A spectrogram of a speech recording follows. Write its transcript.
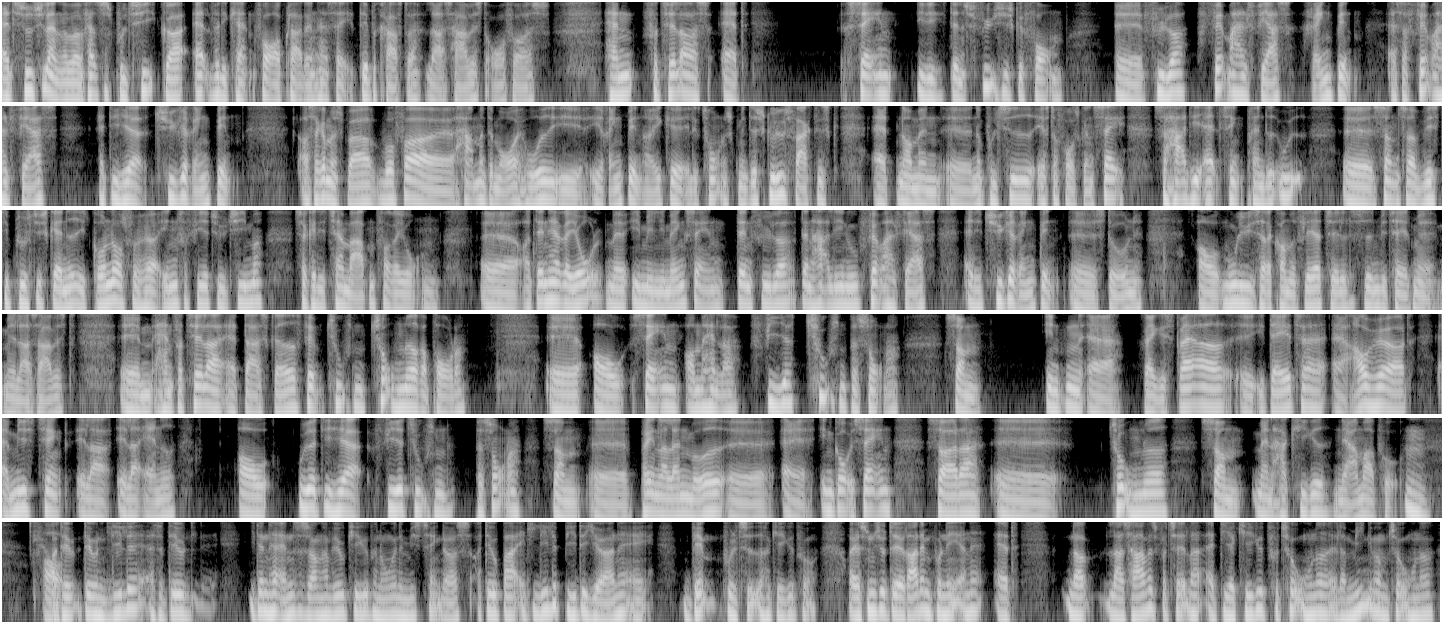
At Sydsjælland og Falsters politi gør alt, hvad de kan for at opklare den her sag, det bekræfter Lars Harvest over for os. Han fortæller os, at sagen i dens fysiske form øh, fylder 75 ringbind. Altså 75 af de her tykke ringbind. Og så kan man spørge, hvorfor øh, har man dem over i hovedet i, i ringbind og ikke elektronisk? Men det skyldes faktisk, at når, man, øh, når politiet efterforsker en sag, så har de alting printet ud, øh, sådan så hvis de pludselig skal ned i et grundlovsforhør inden for 24 timer, så kan de tage mappen fra regionen. Øh, og den her reol med Emilie Meng-sagen, den fylder, den har lige nu 75 af de tykke ringbind øh, stående. og muligvis er der kommet flere til, siden vi talte med, med Lars Harvest. Øhm, han fortæller, at der er skrevet 5.200 rapporter, øh, og sagen omhandler 4.000 personer, som enten er registreret øh, i data, er afhørt, er mistænkt eller, eller andet. Og ud af de her 4.000 personer, som øh, på en eller anden måde øh, er, indgår i sagen, så er der øh, 200, som man har kigget nærmere på. Mm. Og, og det, det er jo en lille, altså det er jo, i den her anden sæson har vi jo kigget på nogle af de mistænkte også, og det er jo bare et lille bitte hjørne af, hvem politiet har kigget på. Og jeg synes jo, det er ret imponerende, at når Lars Harvest fortæller, at de har kigget på 200 eller minimum 200,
